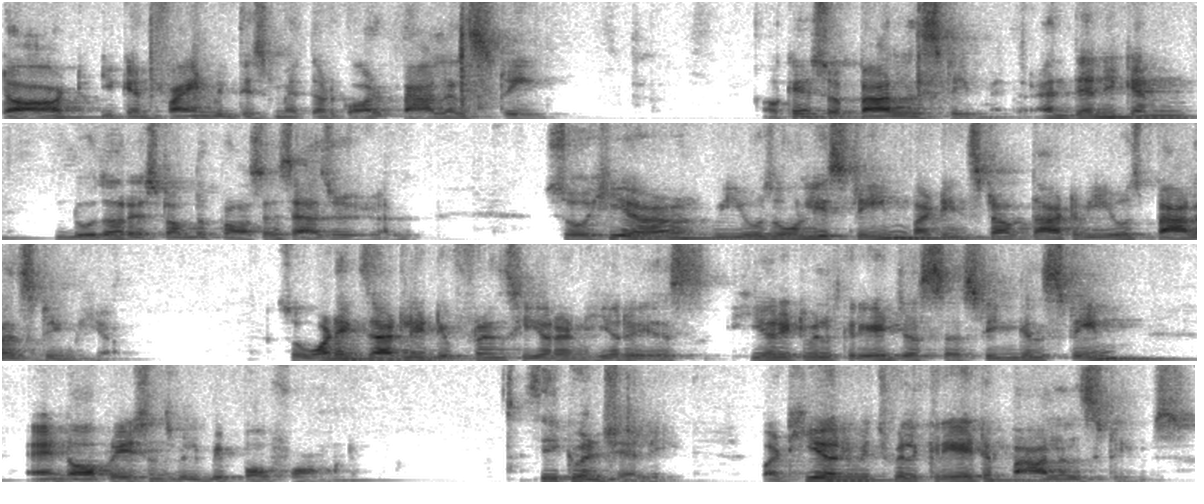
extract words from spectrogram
dot, you can find with this method called parallel stream. Okay, so parallel stream method. And then you can do the rest of the process as usual. So here we use only stream, but instead of that, we use parallel stream here. So what exactly difference here and here is, here it will create just a single stream and operations will be performed sequentially. But here, which will create a parallel streams.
